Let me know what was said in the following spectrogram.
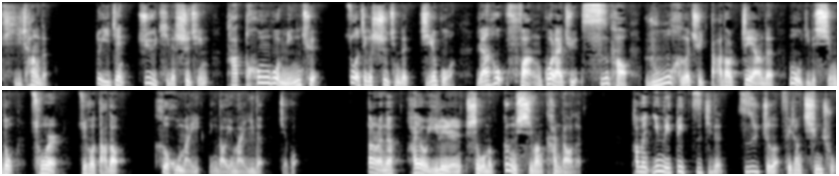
提倡的，对一件具体的事情，他通过明确做这个事情的结果。然后反过来去思考如何去达到这样的目的的行动，从而最后达到客户满意、领导也满意的结果。当然呢，还有一类人是我们更希望看到的，他们因为对自己的职责非常清楚，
